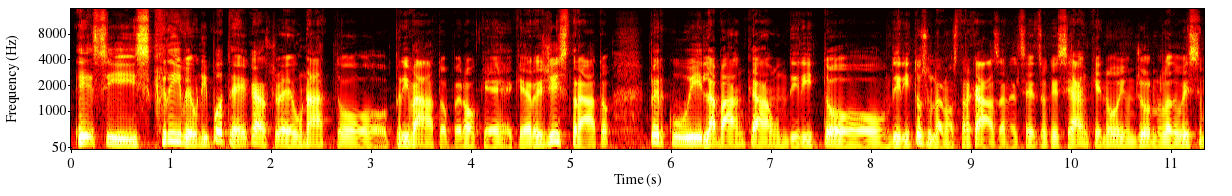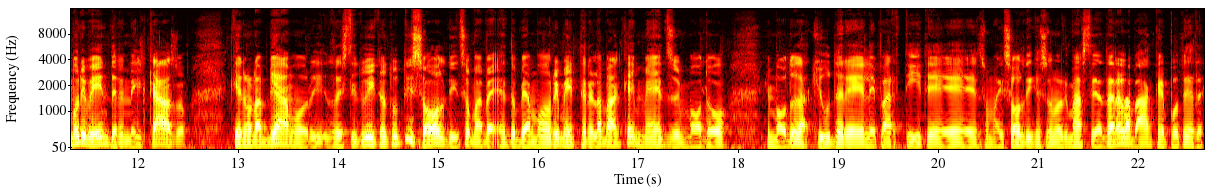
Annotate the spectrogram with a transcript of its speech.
e si scrive un'ipoteca, cioè un atto privato però che, che è registrato, per cui la banca ha un diritto, un diritto sulla nostra casa, nel senso che se anche noi un giorno la dovessimo rivendere, nel caso che non abbiamo restituito tutti i soldi, insomma, beh, dobbiamo rimettere la banca in mezzo in modo, in modo da chiudere le partite, insomma, i soldi che sono rimasti da dare alla banca e poter,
